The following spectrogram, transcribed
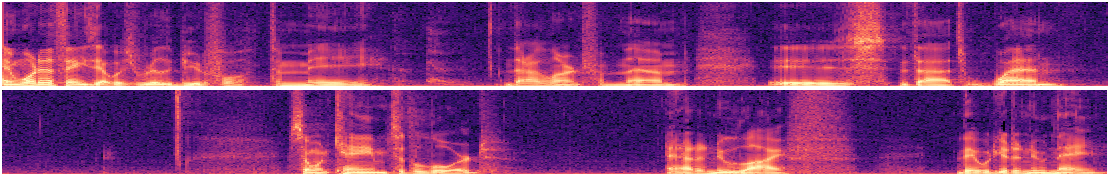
And one of the things that was really beautiful to me that I learned from them is that when someone came to the Lord and had a new life, they would get a new name.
